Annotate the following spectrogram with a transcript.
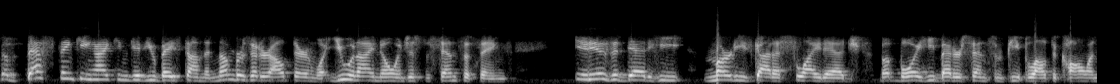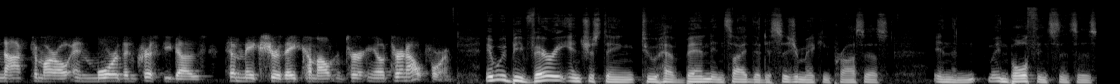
the best thinking I can give you based on the numbers that are out there and what you and I know and just the sense of things, it is a dead heat. Marty's got a slight edge, but boy, he better send some people out to call and knock tomorrow, and more than Kristi does to make sure they come out and turn you know turn out for him. It would be very interesting to have been inside the decision making process in the in both instances.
